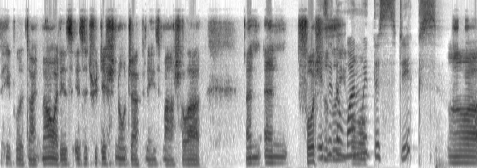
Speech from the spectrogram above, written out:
people that don't know it is is a traditional Japanese martial art, and and Is it the one or- with the sticks? uh,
